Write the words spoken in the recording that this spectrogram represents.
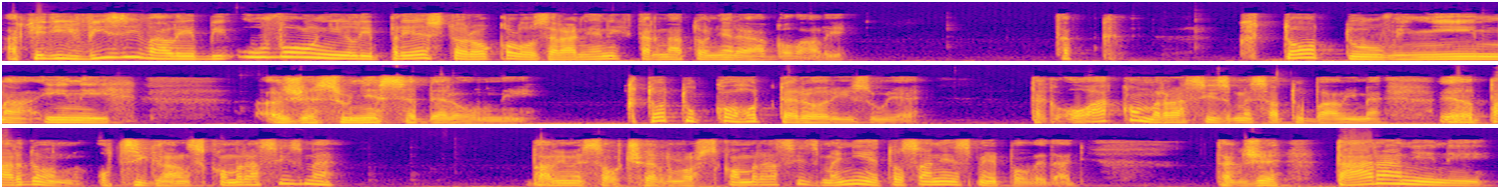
a keď ich vyzývali, by uvoľnili priestor okolo zranených, tak na to nereagovali. Tak kto tu vníma iných, že sú neseberovní? Kto tu koho terorizuje? Tak o akom rasizme sa tu bavíme? E, pardon, o cigánskom rasizme? Bavíme sa o černožskom rasizme? Nie, to sa nesmie povedať. Takže táraniny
